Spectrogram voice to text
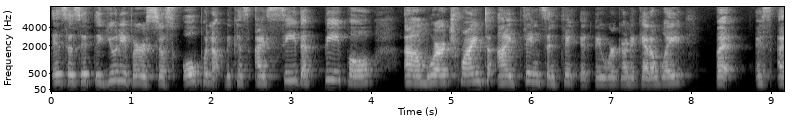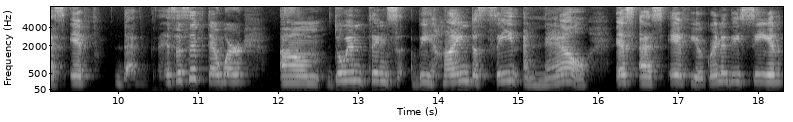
it's as if the universe just open up because i see that people um were trying to hide things and think that they were going to get away but it's as if that it's as if they were um doing things behind the scene and now it's as if you're going to be seeing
